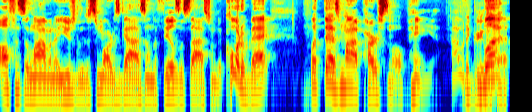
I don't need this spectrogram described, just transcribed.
Offensive linemen are usually the smartest guys on the fields aside from the quarterback, but that's my personal opinion. I would agree but with that.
